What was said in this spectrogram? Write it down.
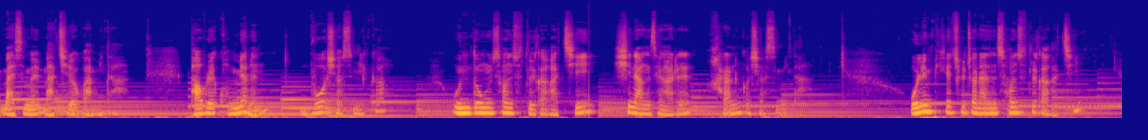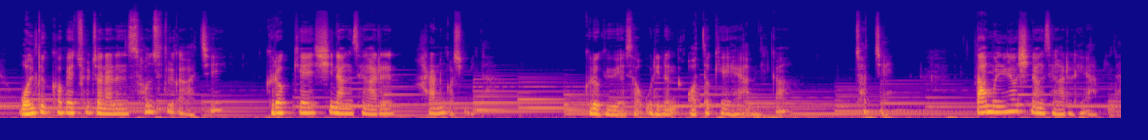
말씀을 마치려고 합니다. 바울의 권면은 무엇이었습니까? 운동선수들과 같이 신앙생활을 하라는 것이었습니다. 올림픽에 출전하는 선수들과 같이 월드컵에 출전하는 선수들과 같이 그렇게 신앙생활을 하라는 것입니다. 그러기 위해서 우리는 어떻게 해야 합니까? 첫째, 땀 흘려 신앙생활을 해야 합니다.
